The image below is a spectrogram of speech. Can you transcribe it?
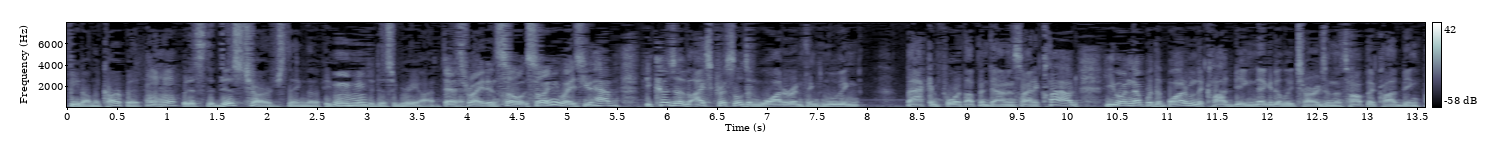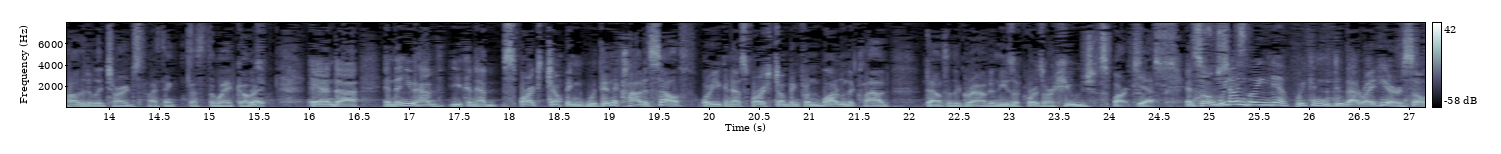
feet on the carpet. But it's the discharge thing that people begin to disagree on. That's right. And so, so anyways, you have, because of ice crystals and water and things moving back and forth, up and down inside a cloud, you end up with the bottom of the cloud being negatively charged and the top of the cloud being positively charged. I think that's the way it goes. Right. And, uh, and then you have, you can have sparks jumping within the cloud itself, or you can have sparks jumping from the bottom of the cloud down to the ground. And these, of course, are huge sparks. Yes. And so we Show can, we can do. we can do that right here. So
